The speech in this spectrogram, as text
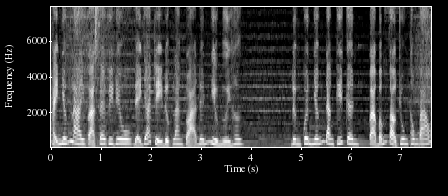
hãy nhấn like và share video để giá trị được lan tỏa đến nhiều người hơn. Đừng quên nhấn đăng ký kênh và bấm vào chuông thông báo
